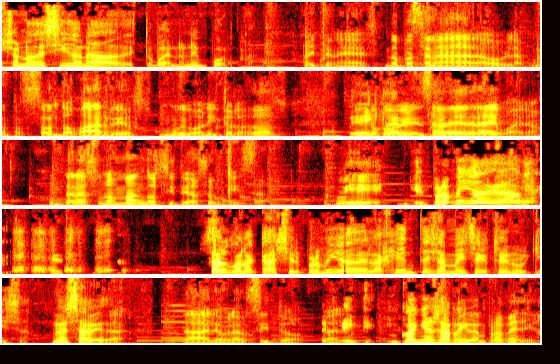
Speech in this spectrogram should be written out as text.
Yo no decido nada de esto. Bueno, no importa. Ahí tenés. No pasa nada, Oblap. No pasa- Son dos barrios muy bonitos los dos. Te Sí, tocó claro. vivir en Saavedra y bueno, juntarás unos mangos y te vas a Urquiza. Eh, el promedio de edad. Salgo a la calle, el promedio de edad de la gente ya me dice que estoy en Urquiza. No es Saavedra. Dale, Oblapcito. Dale, 25 años arriba en promedio.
